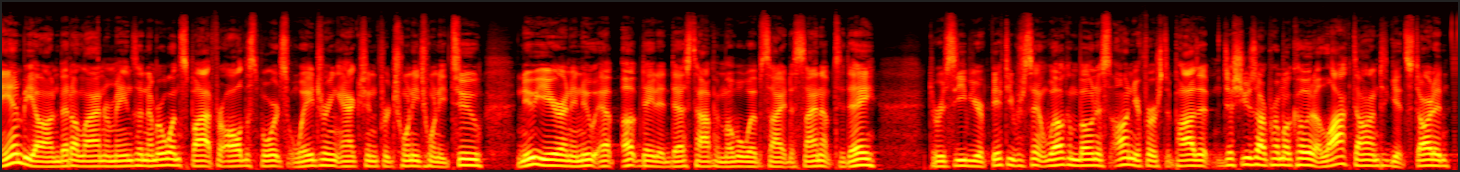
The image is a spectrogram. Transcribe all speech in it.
and beyond. BetOnline remains the number one spot for all the sports wagering action for 2022. New year and a new updated desktop and mobile website to sign up today. To receive your 50% welcome bonus on your first deposit, just use our promo code LOCKED ON to get started.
